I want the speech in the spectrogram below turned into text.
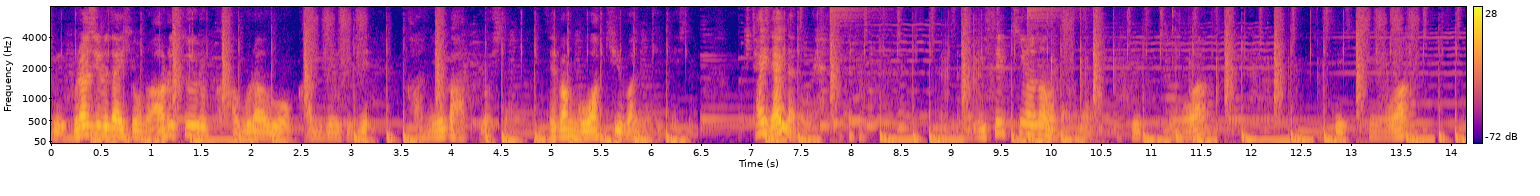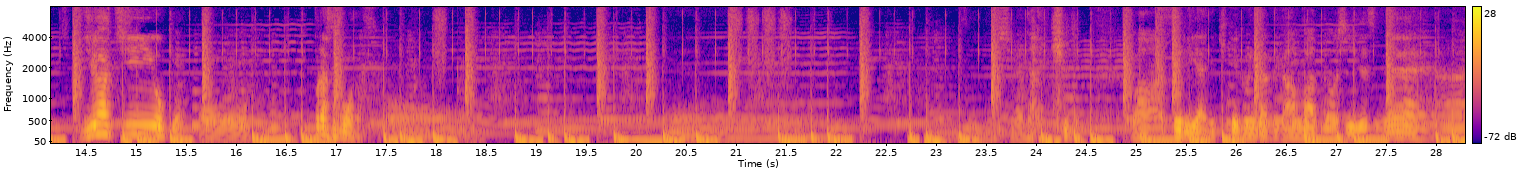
べえ。ブラジル代表のアルトゥール・カブラウを完全的で加入が発表した。背番号は9番に決定した。期待大だね、これ。移籍金は何なんだろうね。移籍金は移籍金は18億円。プラスボーナス。知らないけど、まあ、セリエAに来てくれたんで頑張ってほしいですね。はい。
